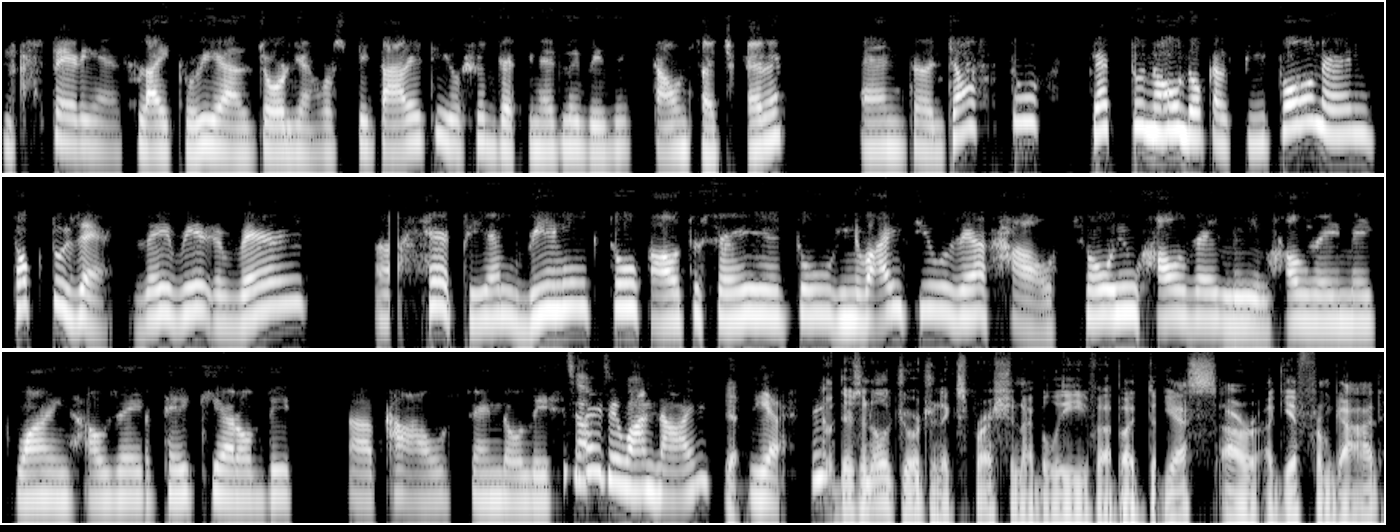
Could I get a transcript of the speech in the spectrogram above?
experience like real Georgian hospitality, you should definitely visit towns such as and uh, just to get to know local people and talk to them. They were very uh, happy and willing to, how to say, to invite you their house, show you how they live, how they make wine, how they take care of the uh, cows and all this. So everyone nice. Yeah. Yes. There's an old Georgian expression, I believe, uh, but yes are a gift from God.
